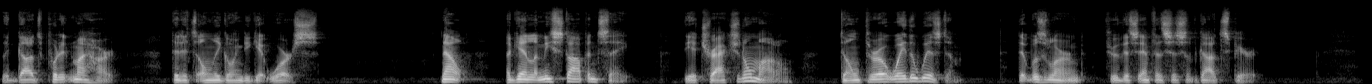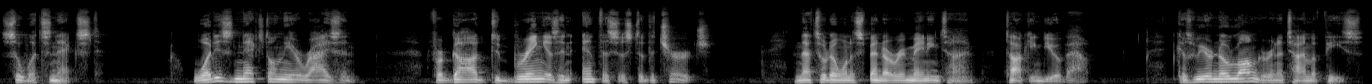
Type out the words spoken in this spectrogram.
that God's put it in my heart that it's only going to get worse. Now, again, let me stop and say the attractional model, don't throw away the wisdom that was learned through this emphasis of God's Spirit. So, what's next? What is next on the horizon for God to bring as an emphasis to the church? And that's what I want to spend our remaining time talking to you about. Because we are no longer in a time of peace.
